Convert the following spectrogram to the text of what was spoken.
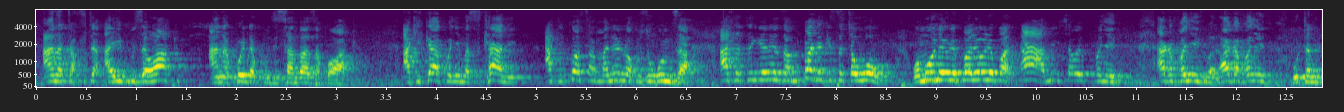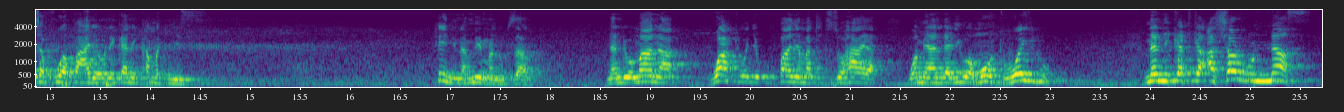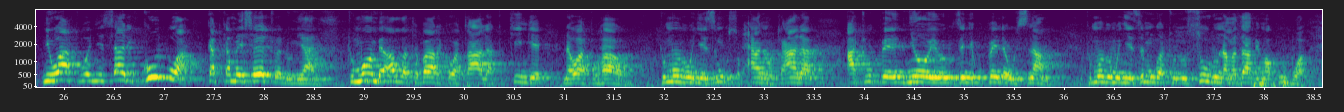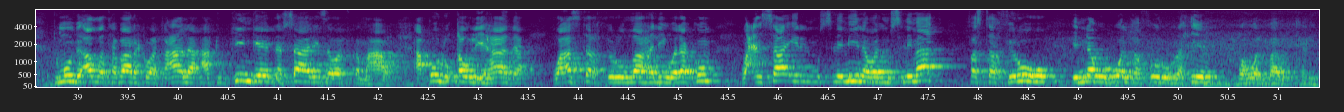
Anatafuta aibu za watu anakwenda kuzisambaza kwa watu. Akikaa kwenye maskani akikosa maneno ya kuzungumza atatengeneza mpaka kisa cha uongo. Wameona yule pale yule pale. Ah mimi nishawahi kufanya hivi. Akafanya hivi bwana akafanya hivi. Utamchafua pale aonekane kama kinyesi. Hii ni namima ndugu zangu. Na ndio maana watu wenye kufanya matatizo haya wameandaliwa moto wailu. Na ni katika asharu nnas ni watu wenye shari kubwa katika maisha yetu ya duniani. Tumwombe allah tabaraka wa taala atukinge na watu hao tumwombe mwenyezi mungu subhanahu wa taala atupe nyoyo zenye kupenda uislamu tumwombe mwenyezi mungu atunusuru na madhambi makubwa tumwombe allah tabaraka wa taala atukinge na shari za watu kama hao aqulu qauli hadha wa astaghfiru llaha li walakum wa an sairi lmuslimina walmuslimat fastaghfiruhu innahu huwa alghafuru rrahim wa huwa albaru lkarim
